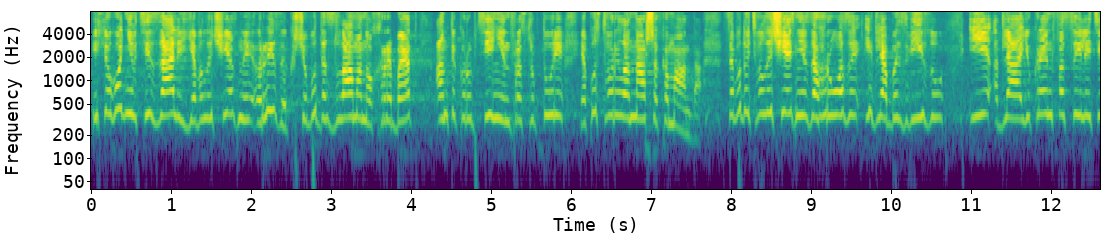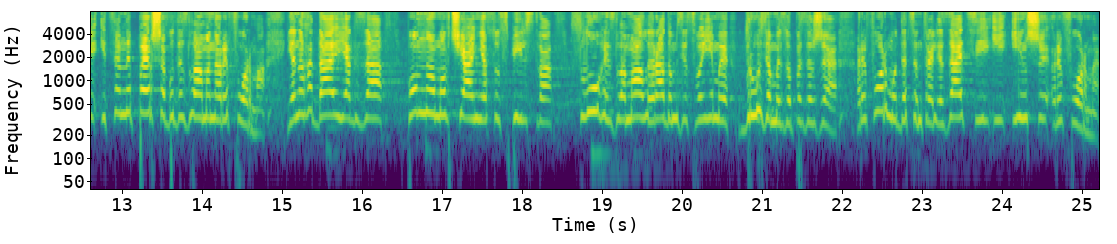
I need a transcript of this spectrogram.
І сьогодні в цій залі є величезний ризик, що буде зламано хребет антикорупційній інфраструктурі, яку створила наша команда. Це будуть величезні загрози і для безвізу, і для Ukraine Facility, і це не перша буде зламана реформа. Я нагадаю, як за повного мовчання суспільства слуги зламали разом зі своїми друзями з ОПЗЖ реформу децентралізації і інші реформи.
